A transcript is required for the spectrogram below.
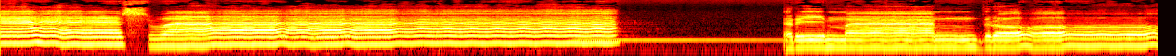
prameswa. Rimandraka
